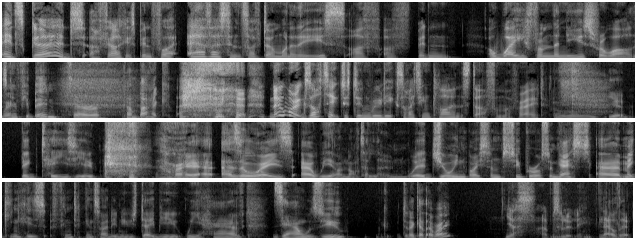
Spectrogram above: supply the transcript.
It's good. I feel like it's been forever since I've done one of these. I've I've been away from the news for a while. It's Where have you been, Sarah? Come back. Nowhere exotic, just doing really exciting client stuff, I'm afraid. Oh, yeah, big tease you. All right, as always, uh, we are not alone. We're joined by some super awesome guests. Uh, making his FinTech Insider News debut, we have Zihao Xu. Did I get that right? Yes, absolutely. Nailed it.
